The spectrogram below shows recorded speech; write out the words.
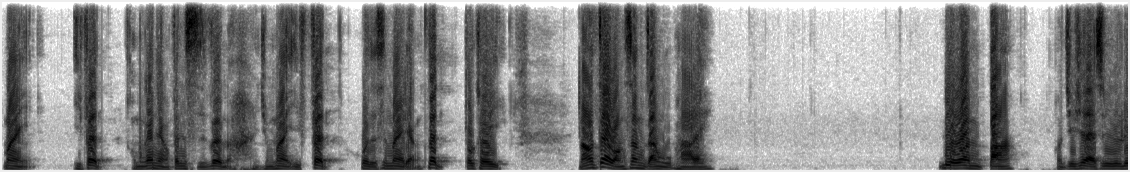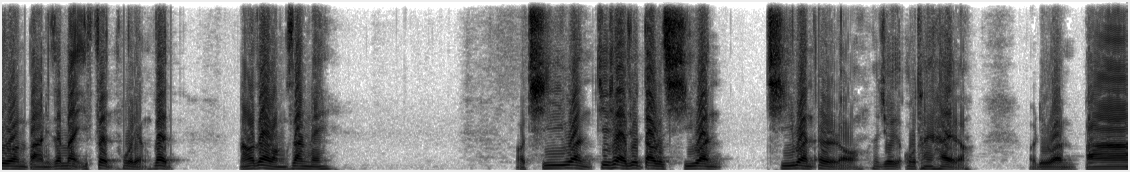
卖一份，我们刚讲分十份嘛，你就卖一份，或者是卖两份都可以，然后再往上涨五趴嘞。六万八，哦，接下来是不是六万八？你再卖一份或两份，然后再往上呢？哦，七万，接下来就到了七万七万二了，那就欧太嗨了。哦，六万八，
